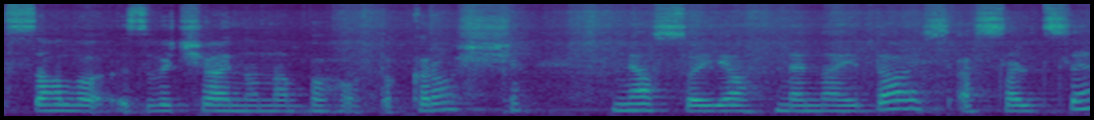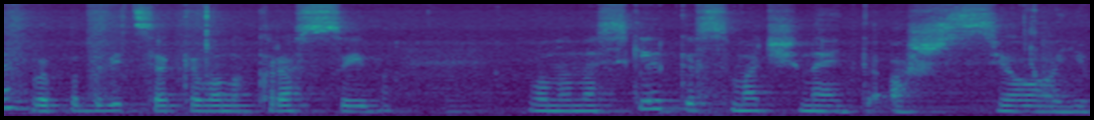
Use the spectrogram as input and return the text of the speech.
Сало, звичайно, набагато краще. М'ясо я не наїдаюсь, а сальце, ви подивіться, яке воно красиве. Воно наскільки смачненьке, аж сяє,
